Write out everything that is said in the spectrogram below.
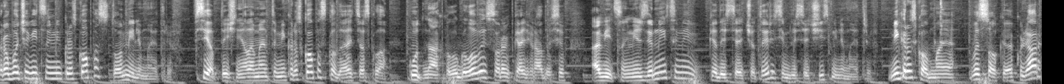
Робоча відстань мікроскопа 100 мм. Всі оптичні елементи мікроскопа складаються з скла. Кут нахилу голови 45 градусів, а відстань між зірницями 54-76 мм. Мікроскоп має високий окуляр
